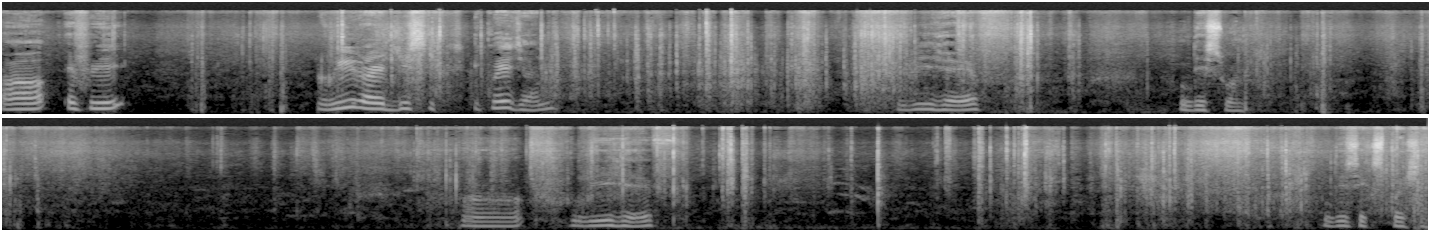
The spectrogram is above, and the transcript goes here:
uh, if we rewrite this equation we have this one. Uh, we have this expression.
